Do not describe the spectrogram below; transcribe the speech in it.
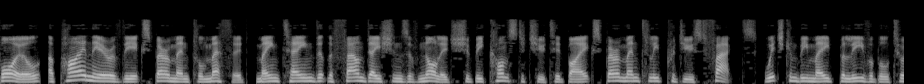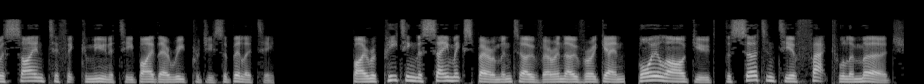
Boyle, a pioneer of the experimental method, maintained that the foundations of knowledge should be constituted by experimentally produced facts, which can be made believable to a scientific community by their reproducibility. By repeating the same experiment over and over again, Boyle argued, the certainty of fact will emerge.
